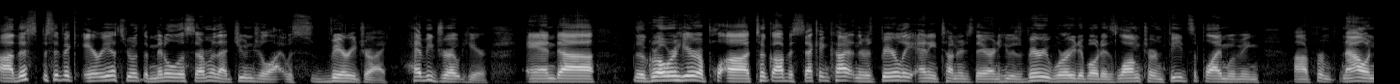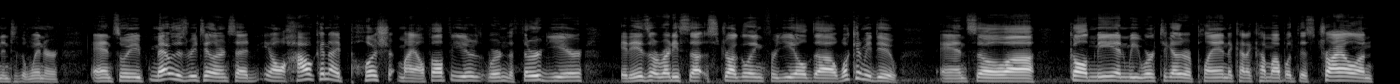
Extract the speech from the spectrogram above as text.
Uh, this specific area throughout the middle of the summer, that June, July, was very dry, heavy drought here. And uh, the grower here uh, took off his second cut and there was barely any tonnage there and he was very worried about his long-term feed supply moving uh, from now and into the winter. And so he met with his retailer and said, you know, how can I push my alfalfa years? We're in the third year. It is already struggling for yield. Uh, what can we do? And so uh, he called me and we worked together a plan to kind of come up with this trial on,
